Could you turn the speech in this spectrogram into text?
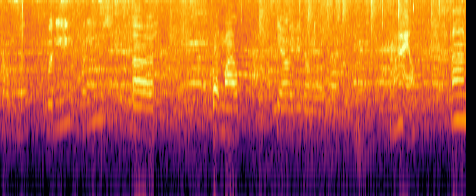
Probably. What do you What do you use? Uh Wet and Wild. Yeah, I think I'm the right. Wrong aisle. Um,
